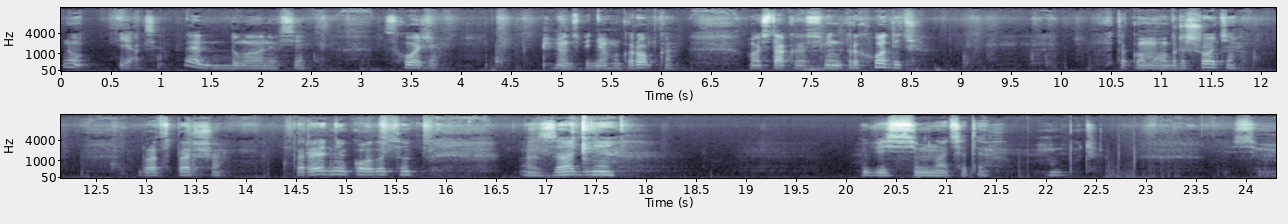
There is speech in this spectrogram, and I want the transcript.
Ну, як це? Я думаю, вони всі схожі. Ось під нього коробка. Ось так ось він приходить в такому обрешоті. 21 переднє колесо, а заднє 18. Мабуть. 18.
